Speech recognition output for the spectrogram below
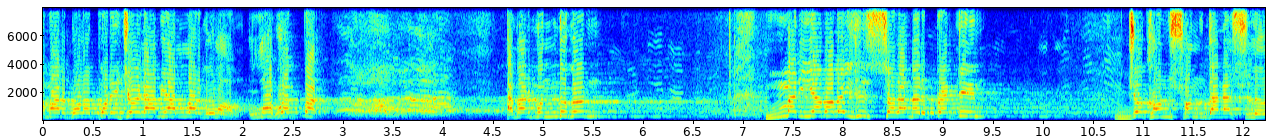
আমার বড় পরিচয় হলো আমি আল্লাহর গোলাম। আল্লাহ আকবার। আমার বন্ধুগণ, মারিয়াম আলাইহিসসালামের পেটে যখন সন্তান আসলো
